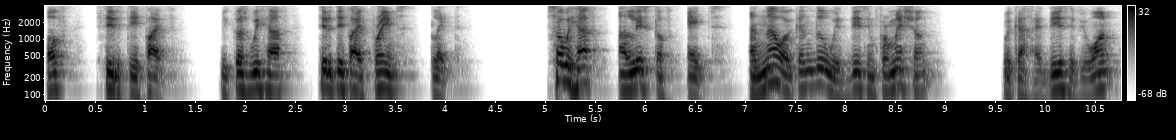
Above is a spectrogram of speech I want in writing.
of 35 because we have 35 frames played. So we have a list of age. And now what we can do with this information, we can hide this if you want.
